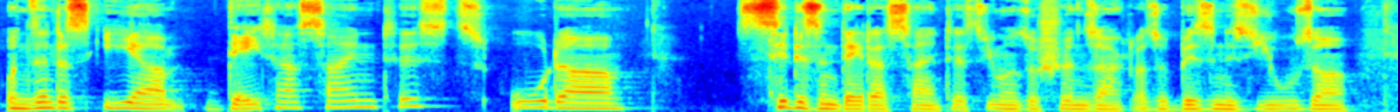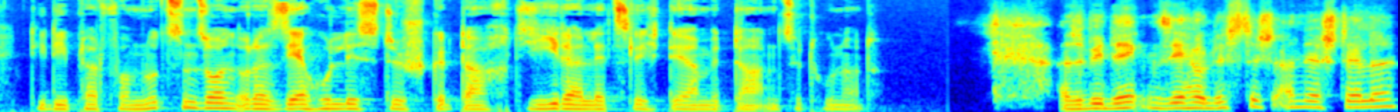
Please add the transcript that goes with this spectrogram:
Und sind es eher Data Scientists oder Citizen Data Scientists, wie man so schön sagt, also Business User, die die Plattform nutzen sollen oder sehr holistisch gedacht, jeder letztlich, der mit Daten zu tun hat? Also wir denken sehr holistisch an der Stelle,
